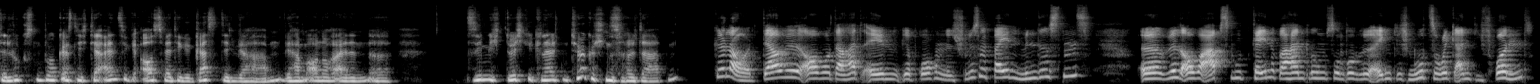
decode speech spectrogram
der Luxemburger ist nicht der einzige auswärtige Gast, den wir haben. Wir haben auch noch einen äh, ziemlich durchgeknallten türkischen Soldaten. Genau, der will aber, der hat ein gebrochenes Schlüsselbein mindestens, äh, will aber absolut keine Behandlung, sondern will eigentlich nur zurück an die Front.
